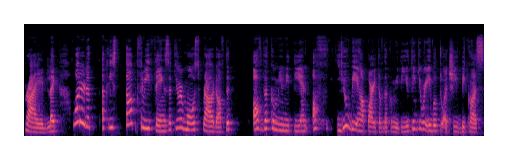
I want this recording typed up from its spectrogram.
pride. Like, what are the at least top three things that you're most proud of that of the community and of you being a part of the community? You think you were able to achieve because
